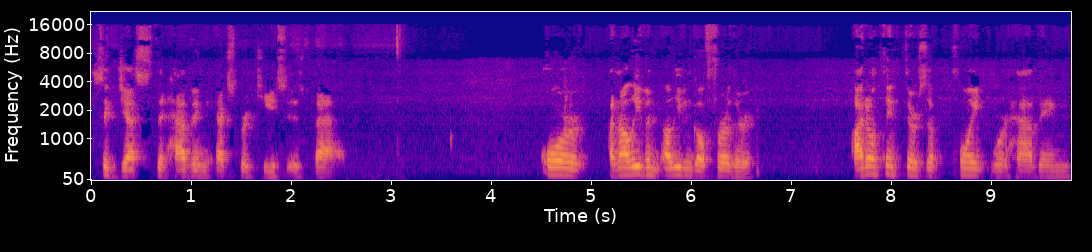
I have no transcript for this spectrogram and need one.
suggests that having expertise is bad. Or, and I'll even I'll even go further. I don't think there's a point where having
